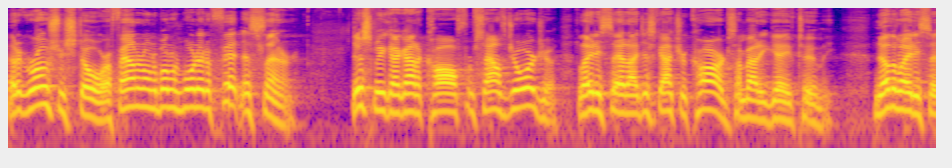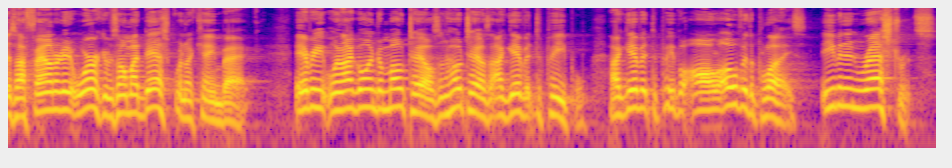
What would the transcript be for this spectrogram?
at a grocery store. I found it on a bulletin board at a fitness center. This week I got a call from South Georgia. The lady said, I just got your card somebody gave to me. Another lady says, I found it at work. It was on my desk when I came back. Every, when I go into motels and hotels, I give it to people. I give it to people all over the place, even in restaurants.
